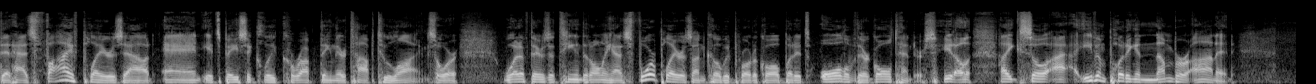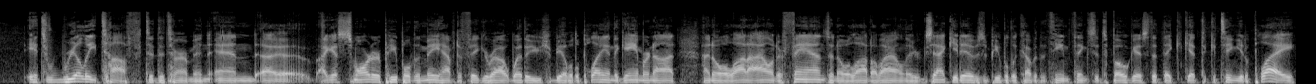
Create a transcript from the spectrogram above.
that has five players out and it's basically corrupting their top two lines? Or what if there's a team that only has four players on COVID protocol, but it's all of their goaltenders? You know, like, so I, even putting a number on it, it's really tough to determine. And uh, I guess smarter people than me have to figure out whether you should be able to play in the game or not. I know a lot of Islander fans. I know a lot of Islander executives and people that cover the team thinks it's bogus that they could get to continue to play.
